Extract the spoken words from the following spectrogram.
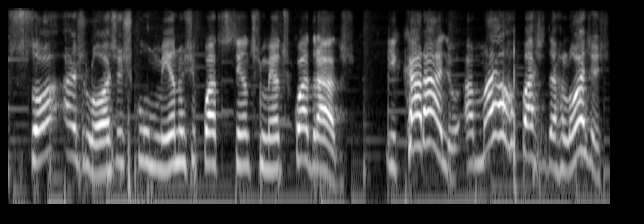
só as lojas com menos de 400 metros quadrados. E caralho, a maior parte das lojas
